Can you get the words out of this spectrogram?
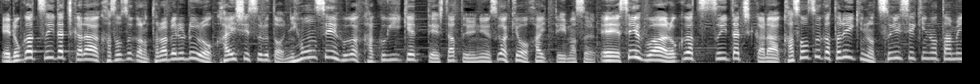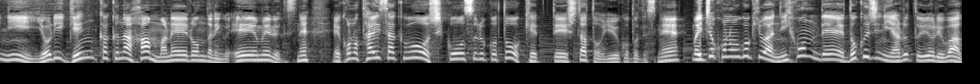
えー、6月1日から仮想通貨のトラベルルールを開始すると、日本政府が閣議決定したというニュースが今日入っています。えー、政府は6月1日から仮想通貨取引の追跡のために、より厳格な反マネーロンダリング AML ですね、えー、この対策を施行することを決定したということですね。まあ、一応この動きは日本で独自時にやるというよりは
